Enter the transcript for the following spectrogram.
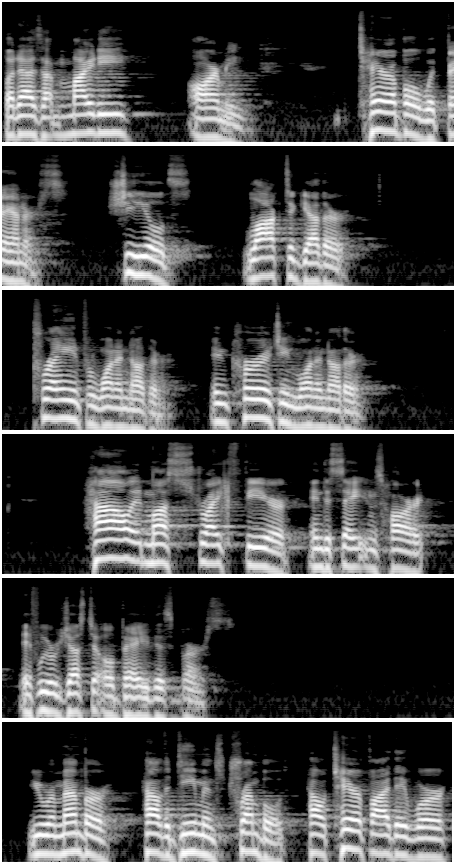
but as a mighty army, terrible with banners, shields, locked together, praying for one another, encouraging one another. How it must strike fear into Satan's heart if we were just to obey this verse. You remember how the demons trembled, how terrified they were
